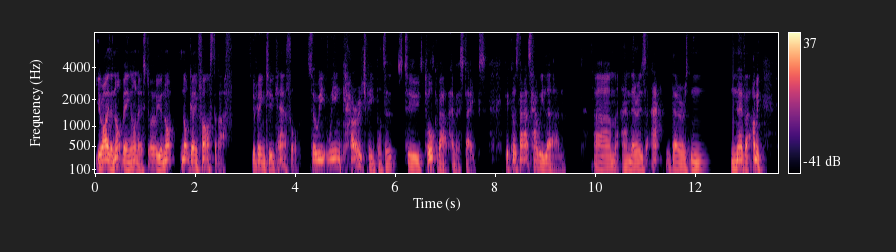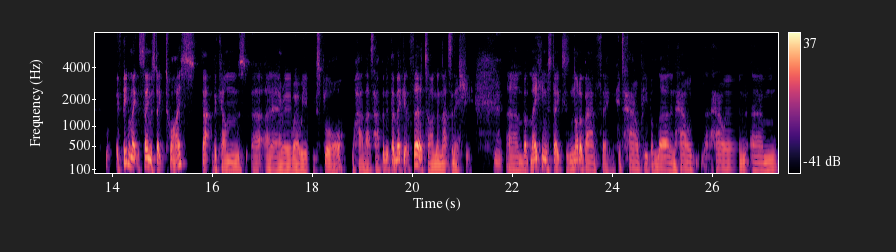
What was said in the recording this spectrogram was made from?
you're either not being honest or you're not not going fast enough you're being too careful. So we, we encourage people to, to talk about their mistakes because that's how we learn. Um, and there is, there is never, I mean, if people make the same mistake twice, that becomes uh, an area where we explore how that's happened. If they make it a third time, then that's an issue. Mm. Um, but making mistakes is not a bad thing. It's how people learn and how how um,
